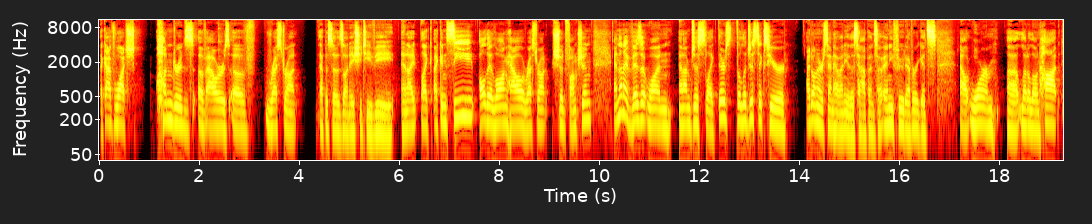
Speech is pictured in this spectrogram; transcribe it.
like I've watched hundreds of hours of restaurant episodes on HGTV, and I like I can see all day long how a restaurant should function, and then I visit one, and I'm just like, there's the logistics here I don't understand how any of this happens, how any food ever gets out warm, uh, let alone hot.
